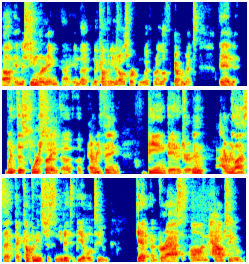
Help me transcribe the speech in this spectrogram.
uh, and machine learning uh, in the in the company that I was working with when I left the government. And with this foresight of, of everything being data driven, I realized that that companies just needed to be able to get a grasp on how to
